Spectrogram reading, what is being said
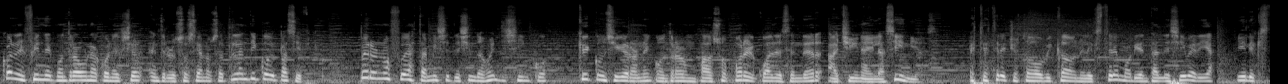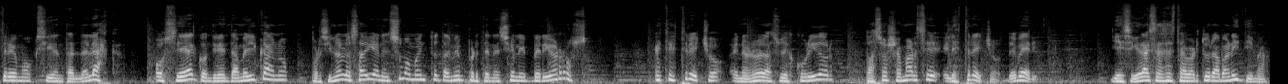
con el fin de encontrar una conexión entre los océanos Atlántico y Pacífico. Pero no fue hasta 1725 que consiguieron encontrar un paso por el cual descender a China y las Indias. Este estrecho estaba ubicado en el extremo oriental de Siberia y el extremo occidental de Alaska o sea, el continente americano, por si no lo sabían, en su momento también perteneció al imperio ruso. Este estrecho, en honor a su descubridor, pasó a llamarse el estrecho de Bering. Y es gracias a esta abertura marítima,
